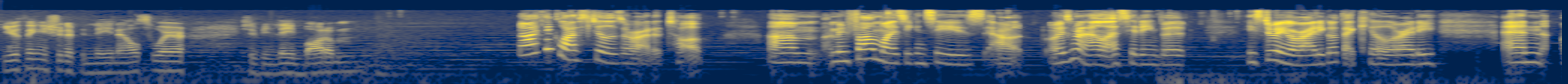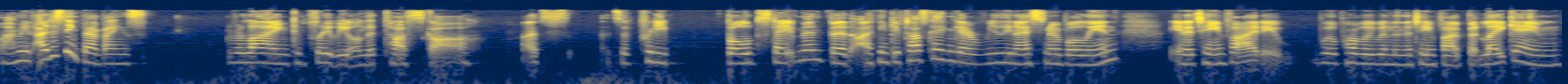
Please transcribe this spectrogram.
Do you think it should have been lane elsewhere? Should have been lane bottom? No, I think lifesteal is alright at top. Um, I mean, farm wise, you can see he's out. Well, he's not LS hitting, but he's doing alright. He got that kill already. And I mean, I just think Bang Bang's relying completely on the Tuskar. That's it's a pretty bold statement, but I think if Tuskar can get a really nice snowball in in a team fight, it will probably win in the team fight. But late game,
